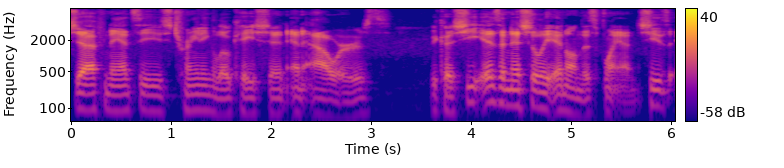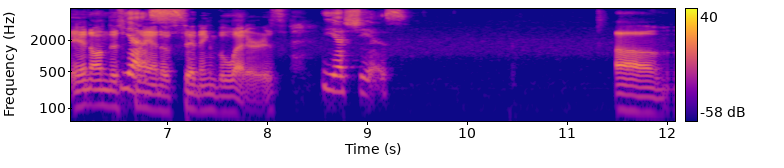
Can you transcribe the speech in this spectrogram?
Jeff Nancy's training location and hours because she is initially in on this plan. She's in on this plan of sending the letters. yes, she is. Um,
